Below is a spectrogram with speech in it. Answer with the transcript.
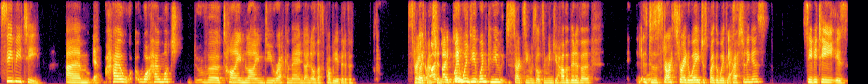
CBT. Um, yeah. How what? How much of a timeline do you recommend? I know that's probably a bit of a strange like, question. I, I when when do you when can you start seeing results? I mean, do you have a bit of a? Does it start straight away just by the way the yes. questioning is? CBT is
